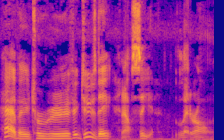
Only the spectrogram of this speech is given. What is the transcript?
have a terrific Tuesday, and I'll see you later on.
